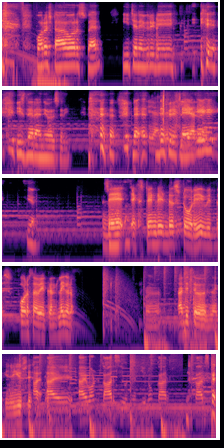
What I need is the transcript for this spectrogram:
for a star wars fan each and every day is their anniversary. De- Yeah, definitely. yeah, Eh, yeah they So- extended the story with the Force Awakens, like you know. Uh, Aditya, like you say I. I I want Cars Union. You know car Cars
